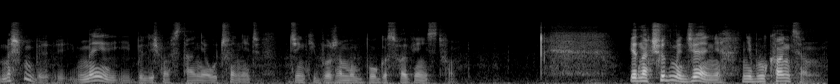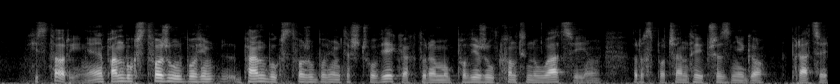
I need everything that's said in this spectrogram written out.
myśmy byli, my byliśmy w stanie uczynić dzięki Bożemu błogosławieństwu. Jednak siódmy dzień nie był końcem historii. Nie? Pan, Bóg stworzył bowiem, Pan Bóg stworzył bowiem też człowieka, któremu powierzył kontynuację rozpoczętej przez niego pracy.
